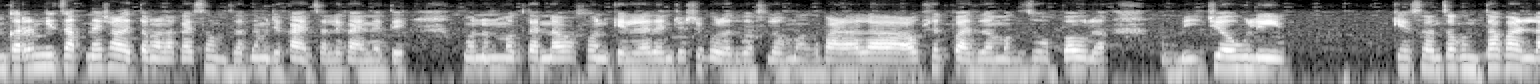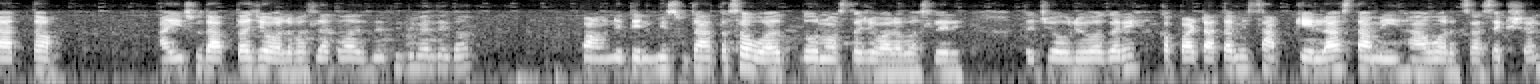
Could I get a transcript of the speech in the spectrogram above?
कारण मी जात नाही शाळेत तर मला काय समजत नाही म्हणजे काय चाललं काय नाही ते. म्हणून मग त्यांना फोन केलेला त्यांच्याशी बोलत बसलो. मग बाळाला औषध पाजलं मग झोपवलं. मग मी जेवली. केसांचा गुंता काढला आत्ता. आईसुद्धा आत्ता जेवायला बसल्या. तर वाजले किती माहिती आहे का? पाहुणे तीन. मी सुद्धा आता सव्वा दोन वाजता जेवायला बसलेली. तर जेवली वगैरे. कपाट आता मी साफ केला असता मी हा वरचा सेक्शन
